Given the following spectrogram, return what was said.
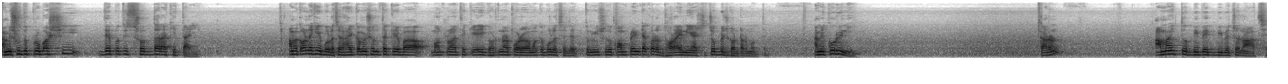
আমি শুধু প্রবাসীদের প্রতি শ্রদ্ধা রাখি তাই। আমাকে অনেকেই বলেছেন হাইকমিশন থেকে বা মন্ত্রণালয় থেকে এই ঘটনার পরেও আমাকে বলেছে যে, তুমি শুধু কমপ্লেনটা করে ধরাই নিয়ে আসি চব্বিশ ঘণ্টার মধ্যে। আমি করিনি। কারণ আমার তো বিবেক বিবেচনা আছে।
